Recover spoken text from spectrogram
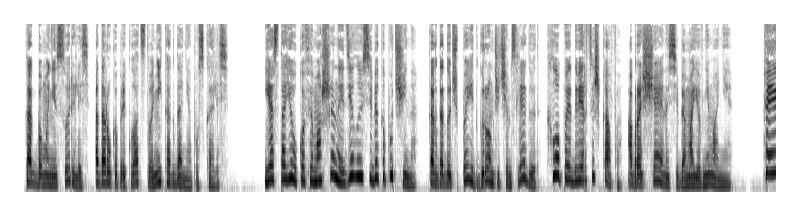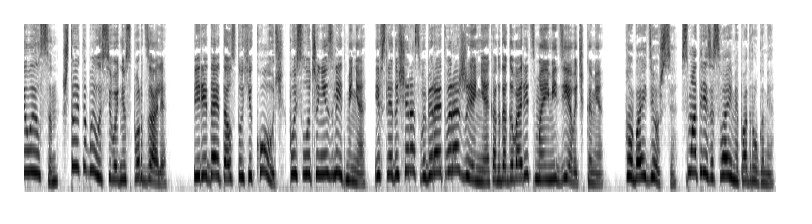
Как бы мы ни ссорились, а до рукоприкладства никогда не опускались. Я стою у кофемашины и делаю себе капучино, когда дочь Пейт громче, чем следует, хлопает дверцей шкафа, обращая на себя мое внимание. «Эй, Уилсон, что это было сегодня в спортзале? Передай толстухе коуч, пусть лучше не злит меня, и в следующий раз выбирает выражение, когда говорит с моими девочками». «Обойдешься. Смотри за своими подругами».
